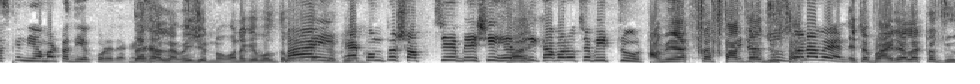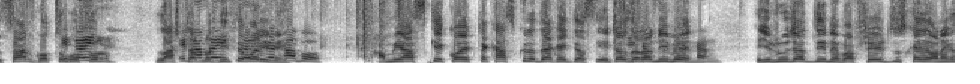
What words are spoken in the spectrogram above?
আজকে নিয়ামাটা দিয়ে করে দেখাই দেখালাম এই জন্য। অনেকে বলতে ভাই এখন তো সবচেয়ে বেশি হেলদি খাবার হচ্ছে বিটরুট আমি একটা juice জুসার বানাবেন? এটা ভাইরাল একটা জুসার গত বছর লাস্ট আমরা দিতে পারি নাই আমি আজকে কয়েকটা কাজ করে দেখাইতেছি। এটাও যারা নিবেন। এই যে রোজার দিনে বা ফ্রেশ জুস খাইতে অনেকে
